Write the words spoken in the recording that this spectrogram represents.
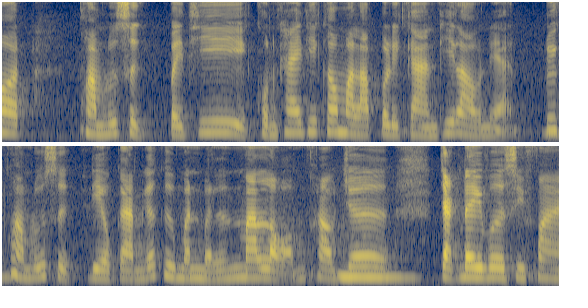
อด ความรู้สึกไปที่คนไข้ที่เข้ามารับบริการที่เราเนี่ยด้วยความรู้สึกเดียวกันก็คือมันเหมือนมาหลอม culture จาก diversify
